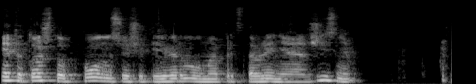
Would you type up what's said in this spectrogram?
Это то, что полностью еще перевернуло мое представление о жизни.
